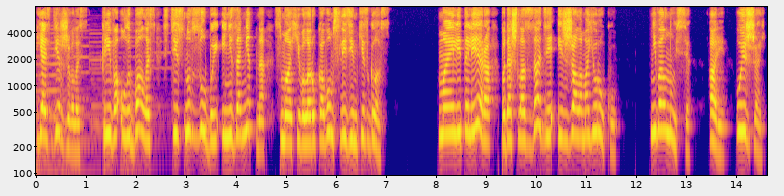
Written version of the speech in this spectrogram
Я сдерживалась, криво улыбалась, стиснув зубы и незаметно смахивала рукавом слезинки с глаз. Маэлита Лера подошла сзади и сжала мою руку. «Не волнуйся, Ари, уезжай,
